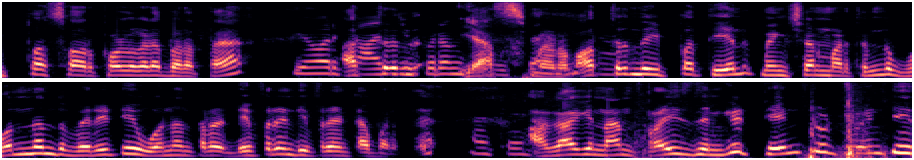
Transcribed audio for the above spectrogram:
ಇಪ್ಪತ್ತು ಸಾವಿರ ರೂಪಾಯಿ ಒಳಗಡೆ ಬರುತ್ತೆ. ಹತ್ತರಿಂದ ಎಸ್ ಮೇಡಮ್ ಹತ್ತರಿಂದ ಇಪ್ಪತ್ತು ಏನಕ್ಕೆ ಮೆನ್ಷನ್ ಮಾಡ್ತೀನಿ ಅಂದ್ರೆ ಒಂದೊಂದು ವೆರೈಟಿ ಒಂದೊಂದ್ ತರ ಡಿಫ್ರೆಂಟ್ ಡಿಫ್ರೆಂಟ್ ಆಗಿ ಬರುತ್ತೆ. ಹಾಗಾಗಿ ನಾನು ಪ್ರೈಸ್ ನಿಮ್ಗೆ ಟೆನ್ ಟು ಟ್ವೆಂಟಿ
